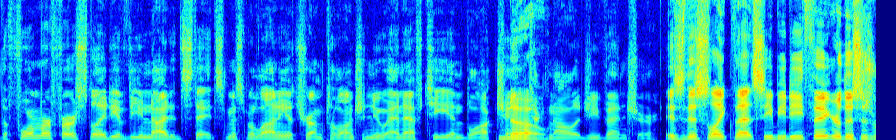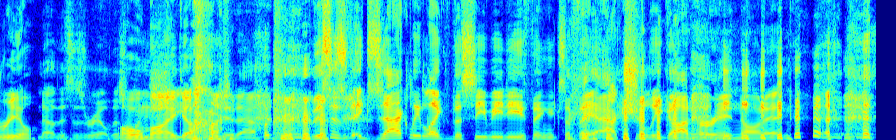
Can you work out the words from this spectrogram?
The former First Lady of the United States, Miss Melania Trump, to launch a new NFT and blockchain No. technology venture. Is this like that CBD thing, or this is real? No, this is real. This Oh one my God. out. this is exactly like the CBD thing, except they actually got her in on it.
